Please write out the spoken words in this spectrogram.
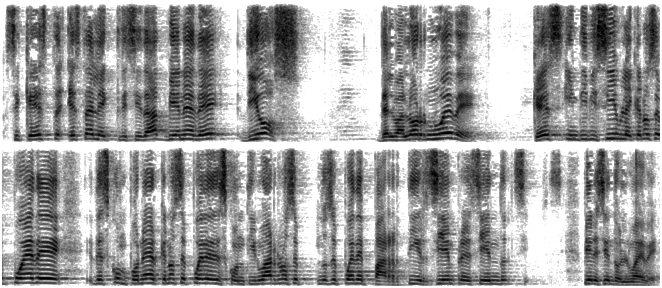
Así que este, esta electricidad viene de Dios, del valor 9, que es indivisible, que no se puede descomponer, que no se puede descontinuar, no se, no se puede partir, siempre siendo, viene siendo el 9.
